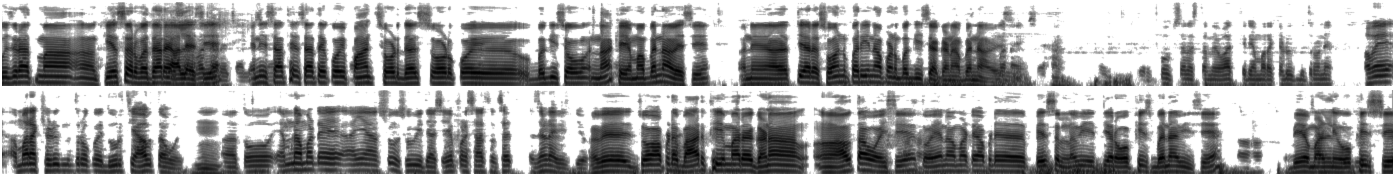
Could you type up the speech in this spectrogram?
ગુજરાતમાં કેસર વધારે હાલે છે. એની સાથે સાથે કોઈ પાંચ છોડ દસ છોડ કોઈ બગીચો નાખે એમાં બનાવે છે. અને અત્યારે સોનપરીના પણ બગીચા ઘણા બનાવે છે. ખૂબ સરસ તમે વાત કરી અમારા ખેડૂત મિત્રોને. હવે અમારા ખેડૂત મિત્રો કોઈ દૂરથી આવતા હોય તો એમના માટે અહીંયા શું સુવિધા છે એ પણ સાથે સાથે જણાવી દો હવે જો આપણે બહારથી અમારે ઘણા આવતા હોય છે. તો એના માટે આપણે સ્પેશિયલ નવી અત્યારે ઓફિસ બનાવી છે. બે માળની ઓફિસ છે.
